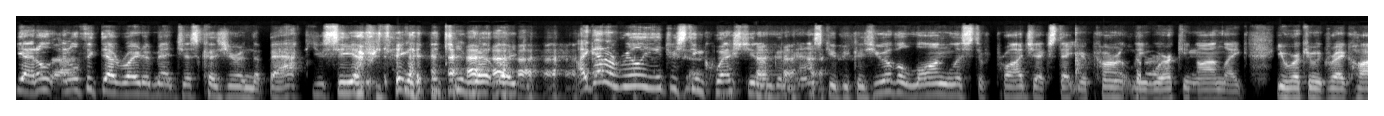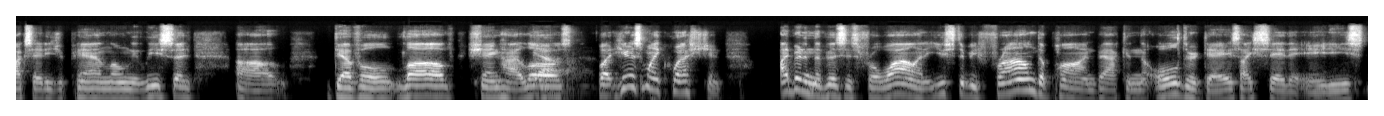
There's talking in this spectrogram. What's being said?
Yeah, I don't. I don't think that writer meant just because you're in the back, you see everything. I think he meant like. I got a really interesting question I'm going to ask you because you have a long list of projects that you're currently working on. Like you're working with Greg Hawkes, Eddie Japan, Lonely Lisa, uh, Devil Love, Shanghai Lows. Yeah. But here's my question. I've been in the business for a while and it used to be frowned upon back in the older days. I say the 80s,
